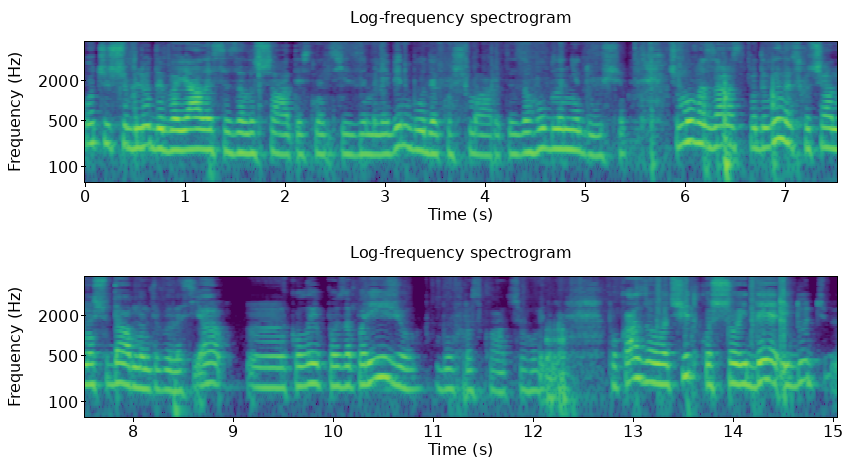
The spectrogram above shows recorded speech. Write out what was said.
Хочу, щоб люди боялися залишатись на цій землі. Він буде кошмарити, загублені душі. Чому вас зараз подивилась, хоча нещодавно дивилась? Я коли по Запоріжжю був розклад сьогодні, показувала чітко, що йде, йдуть е,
